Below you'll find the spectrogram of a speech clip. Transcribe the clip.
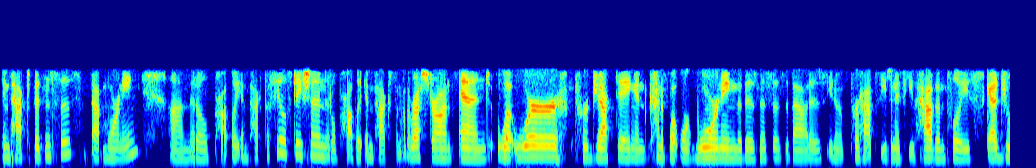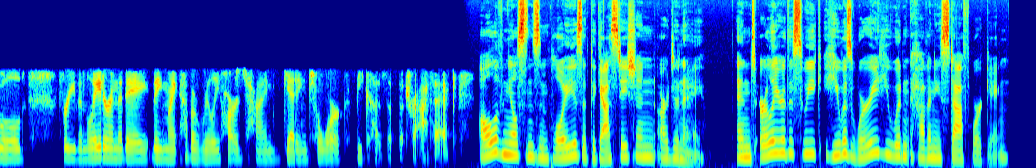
impact businesses that morning. Um, it'll probably impact the fuel station. It'll probably impact some of the restaurants. And what we're projecting and kind of what we're warning the businesses about is, you know, perhaps even if you have employees scheduled for even later in the day, they might have a really hard time getting to work because of the traffic. All of Nielsen's employees at the gas station are Diné. And earlier this week, he was worried he wouldn't have any staff working.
